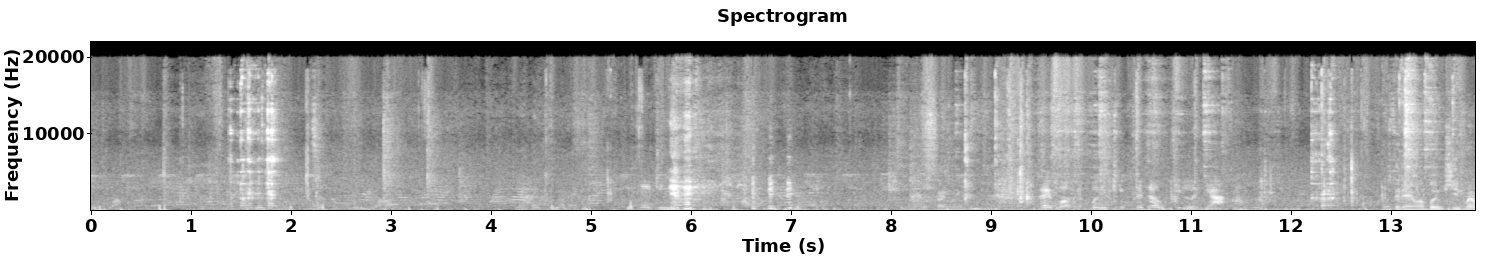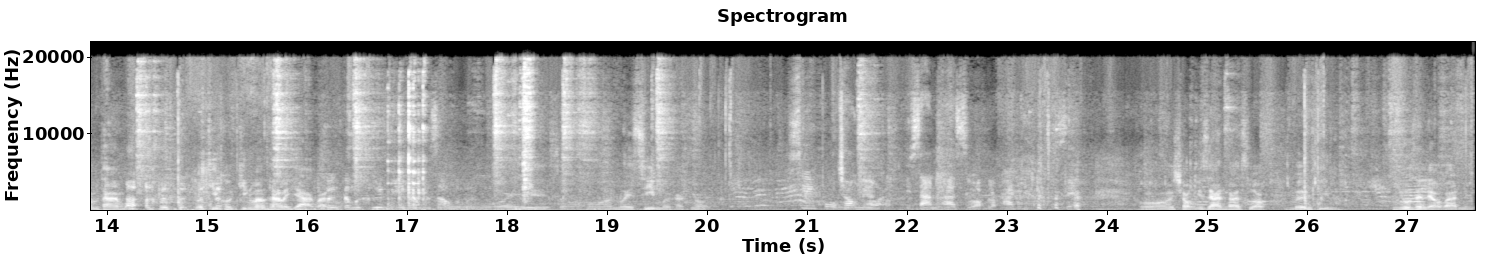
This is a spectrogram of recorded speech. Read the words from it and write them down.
ดีกว่าอืมเออดีกว่าไม่เคยกินอะไรเจ๊กินได้ ใส่ลงไป ใครบอกเบิ่งคลิปพระเจ้ากินและอยากนะโอ้แสดงว่าเบิ้งคิดมามันทางบ่เบิ้งคิดเขากินมามันทางระยากบ่เบิ่งแตะมือคืนนี่นะมือเศร้าก็เบิ่งโอ้ยสอหอหน่วยซิมมาคักเนาะซี่โครงช่องเนี่ยก็อีสานพาสวบแล้วพากินกระเซียบอ๋อช่องอีสานบ้านสวบเบิ้งกินหิวเสร็จแล้วบานนี้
